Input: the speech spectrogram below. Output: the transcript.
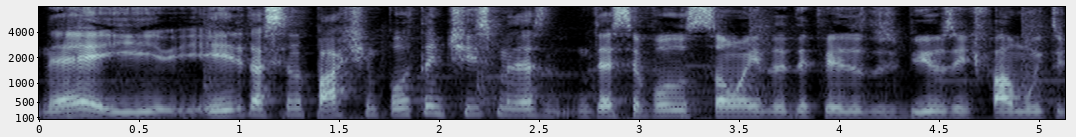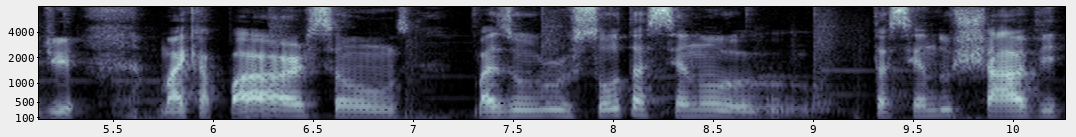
Né? E, ele tá sendo parte importantíssima dessa, dessa, evolução aí da defesa dos Bills. A gente fala muito de Micah Parsons, mas o Rousseau tá sendo tá sendo chave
